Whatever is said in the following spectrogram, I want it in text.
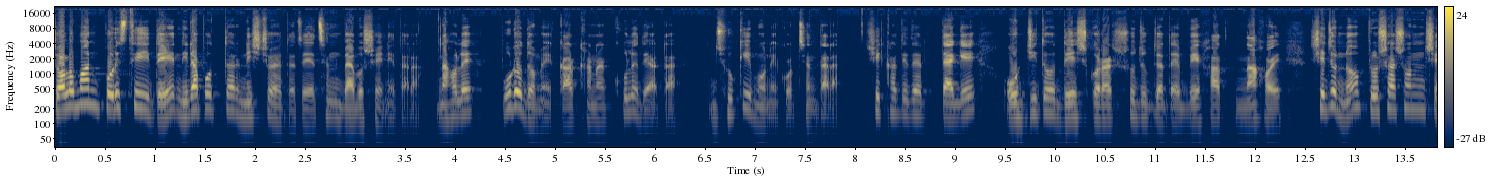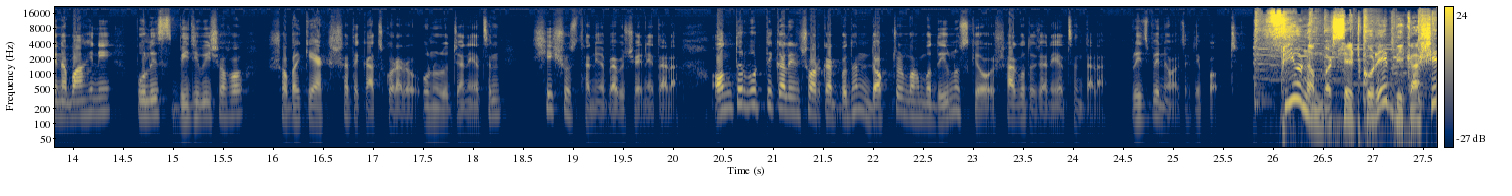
চলমান পরিস্থিতিতে নিরাপত্তার নিশ্চয়তা চেয়েছেন ব্যবসায়ী নেতারা। না হলে পুরোদমে কারখানা খুলে দেওয়াটা ঝুঁকি মনে করছেন তারা। শিক্ষার্থীদের ত্যাগে অর্জিত দেশ করার সুযোগ যাতে বেহাত না হয়, সেজন্য প্রশাসন, সেনাবাহিনী, পুলিশ, বিজিবি সহ সবাইকে একসাথে কাজ করারও অনুরোধ জানিয়েছেন শীর্ষস্থানীয় ব্যবসায়ী নেতারা। অন্তর্বর্তীকালীন সরকার প্রধান ডক্টর মোহাম্মদ ইউনুসকেও স্বাগত জানিয়েছেন তারা। রিজবি নেওয়াজের রিপোর্ট। প্রিয় নম্বর সেট করে বিকাশে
